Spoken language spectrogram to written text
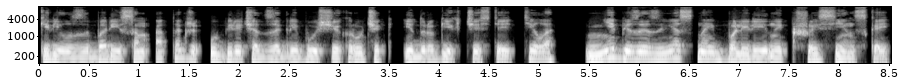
Кирилл с Борисом, а также уберечь от загребущих ручек и других частей тела небезызвестной балерины Кшесинской.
